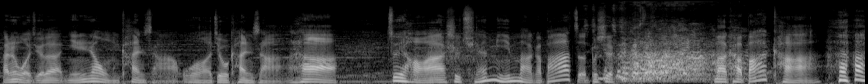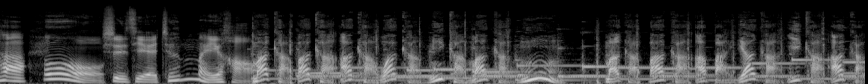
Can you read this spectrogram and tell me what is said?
反正我觉得您让我们看啥，我就看啥哈。最好啊是全民马个巴子，不是 马卡巴卡，哈哈哈！哦，世界真美好。马卡巴卡阿卡哇卡米卡马卡，嗯，马卡巴卡阿巴亚卡伊卡阿卡。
